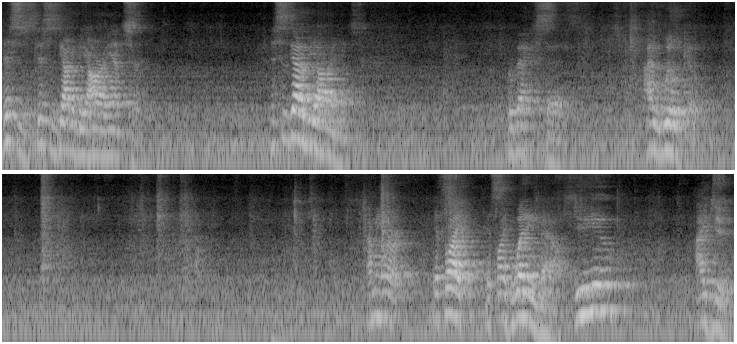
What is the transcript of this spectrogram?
This, is, this has got to be our answer. This has got to be our answer. Rebecca says, I will go. I mean, it's like it's like wedding vows. Do you? I do.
